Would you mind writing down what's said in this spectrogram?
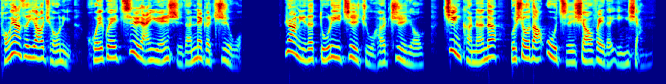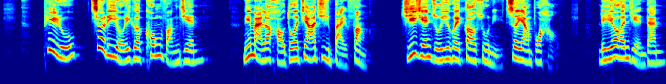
同样是要求你回归自然原始的那个自我，让你的独立自主和自由尽可能的不受到物质消费的影响。譬如这里有一个空房间，你买了好多家具摆放，极简主义会告诉你这样不好，理由很简单。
